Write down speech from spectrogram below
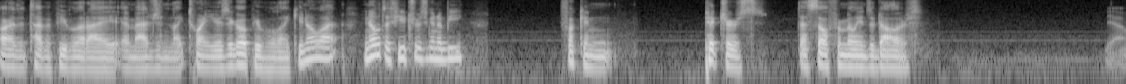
are the type of people that I imagined like 20 years ago. People were like, you know what? You know what the future is gonna be? Fucking pictures that sell for millions of dollars yeah.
